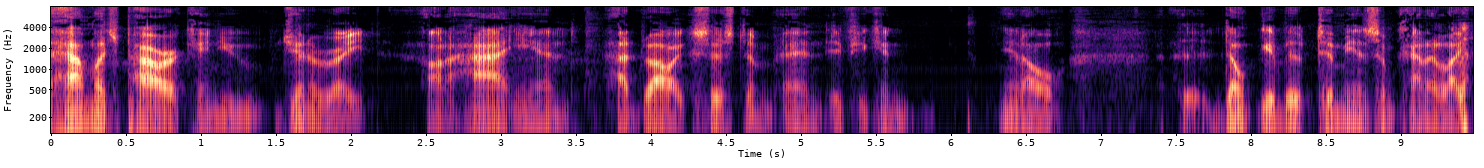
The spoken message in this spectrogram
how much power can you generate on a high end hydraulic system? And if you can, you know, uh, don't give it to me in some kind of like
